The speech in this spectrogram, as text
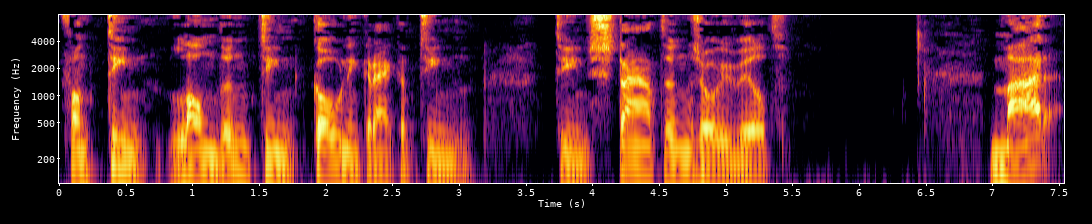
van tien landen, tien koninkrijken, tien, tien staten, zo u wilt. Maar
